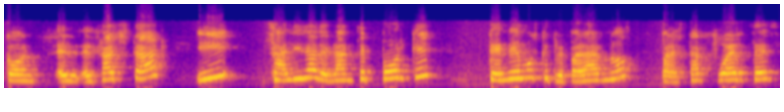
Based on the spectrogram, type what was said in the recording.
con el hashtag y salir adelante porque tenemos que prepararnos para estar fuertes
